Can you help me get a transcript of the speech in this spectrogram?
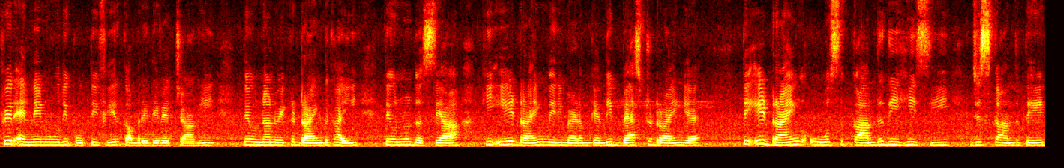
ਫਿਰ ਐਨੇ ਨੂੰ ਉਹਦੀ ਪੋਤੀ ਫਿਰ ਕਮਰੇ ਦੇ ਵਿੱਚ ਆ ਗਈ ਤੇ ਉਹਨਾਂ ਨੂੰ ਇੱਕ ਡਰਾਇੰਗ ਦਿਖਾਈ ਤੇ ਉਹਨੂੰ ਦੱਸਿਆ ਕਿ ਇਹ ਡਰਾਇੰਗ ਮੇਰੀ ਮੈਡਮ ਕਹਿੰਦੀ ਬੈਸਟ ਡਰਾਇੰਗ ਹੈ ਤੇ ਇਹ ਡਰਾਇੰਗ ਉਸ ਕੰਧ ਦੀ ਹੀ ਸੀ, ਜਿਸ ਕੰਧ ਤੇ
